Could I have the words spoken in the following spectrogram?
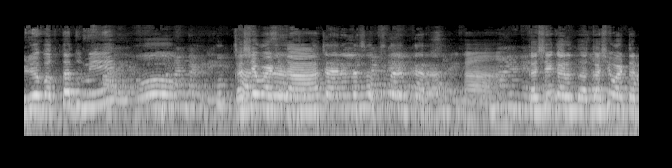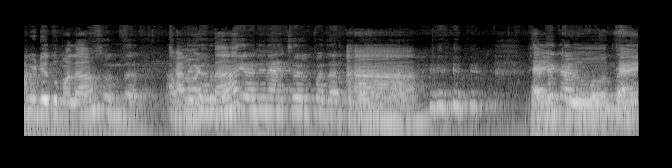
व्हिडिओ बघता तुम्ही? हो कसे वाटतात? चॅनलला सबस्क्राईब करा. हा. कसे करता कसे वाटतात व्हिडिओ तुम्हाला? सुंदर. छान वाटतात? आणि नॅचरल पदार्थ हा. बनवतात. सगळे काय थँक्यू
